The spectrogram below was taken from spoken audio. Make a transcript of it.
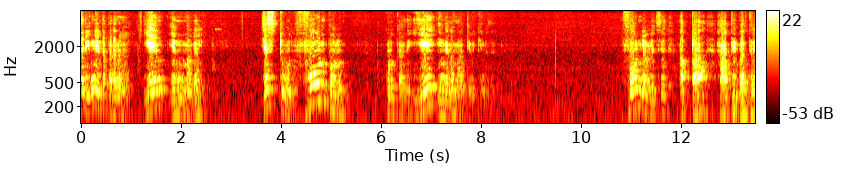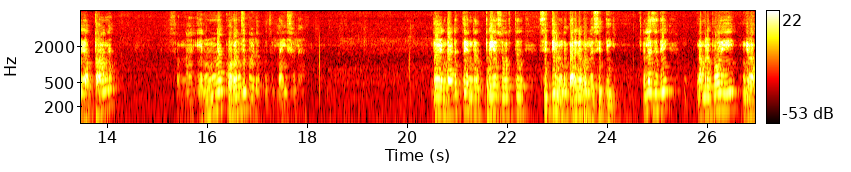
சரி இன்னும் என்ற பிறந்த நாள் ஏன் என் மகள் ஜஸ்ட் ஒரு ஃபோன் போலும் கொடுக்காது? ஏன் இங்கன மாற்றி வைக்கின்றது? ஃபோனில் விழிச்சு அப்பா ஹாப்பி பர்த்டே அப்பான்னு சொன்னால் என்ன குறைஞ்சு போயிட போகுது லைஃப்பில் இப்போ என் அடுத்து என் பிரிய சுகத்து சித்தி உண்டு கருகப்பல்ல சித்தி. இல்லை சித்தி நம்மளை போய் இங்கே வா.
